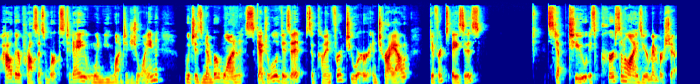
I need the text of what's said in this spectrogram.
how their process works today when you want to join which is number one, schedule a visit. So come in for a tour and try out different spaces. Step two is personalize your membership.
